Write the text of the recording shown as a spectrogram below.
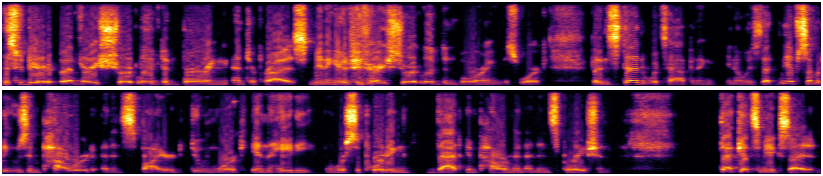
this would be a, very short-lived and boring enterprise meaning it would be very short-lived and boring this work. But instead what's happening you know is that we have somebody who's empowered and inspired doing work in haiti and we're supporting that empowerment and inspiration. That gets me excited.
